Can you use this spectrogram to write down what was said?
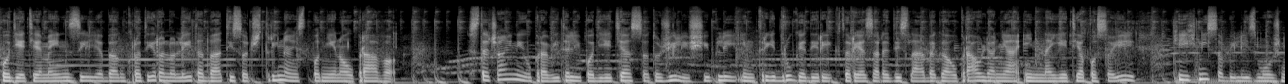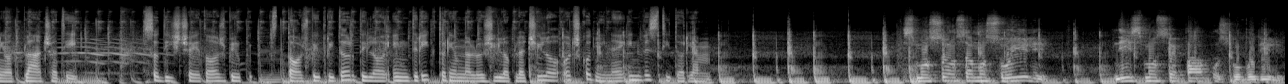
Podjetje Mainzil je bankrotiralo leta 2013 pod njeno upravo. Stečajni upravitelji podjetja so tožili Šipli in tri druge direktorje zaradi slabega upravljanja in najetja posojil, ki jih niso bili zmožni odplačati. Sodišče je tožbi, tožbi pritrdilo in direktorjem naložilo plačilo odškodnine investitorjem. Smo se osamosvojili, nismo se pa osvobodili.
